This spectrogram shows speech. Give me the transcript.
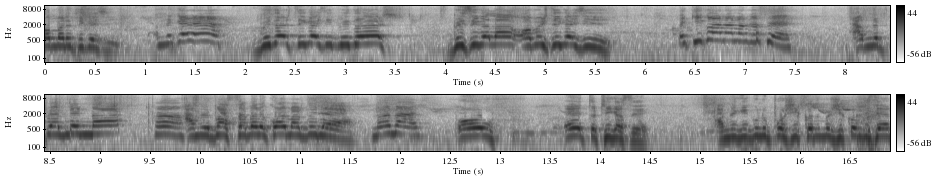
কোম্পানি থেকে আইছি আপনি কে রে? বিদেশ থেকে আইছি বিদেশ। বিসি গেলা অফিস থেকে আইছি তা কি করেন আমার কাছে? আপনি প্রেগনেন্ট না? হ্যাঁ। আপনার বাচ্চা বেড়ে কয় মাস ধরে নয় মাস। ও এই তো ঠিক আছে। আপনি কি কোনো প্রশিক্ষণ প্রশিক্ষণ দিচ্ছেন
